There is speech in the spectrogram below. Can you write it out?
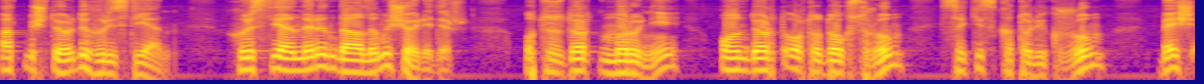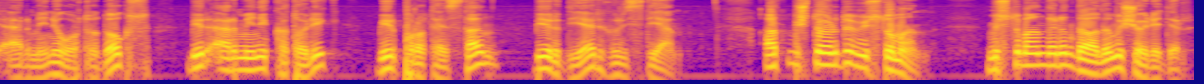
64'ü Hristiyan. Hristiyanların dağılımı şöyledir. 34 Maroni, 14 Ortodoks Rum, 8 Katolik Rum, 5 Ermeni Ortodoks, 1 Ermeni Katolik, 1 Protestan, bir diğer Hristiyan. 64'ü Müslüman. Müslümanların dağılımı şöyledir.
